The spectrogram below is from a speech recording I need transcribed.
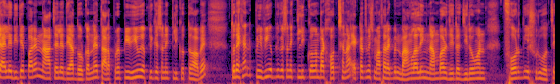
চাইলে দিতে পারেন, না চাইলে দেওয়ার দরকার নেই। তারপরে প্রিভিউ অ্যাপ্লিকেশনে ক্লিক করতে হবে। তো দেখেন প্রিভিউ অ্যাপ্লিকেশনে ক্লিক করলাম বাট হচ্ছে না। একটা জিনিস মাথায় রাখবেন, বাংলা লিঙ্ক নাম্বার যেটা জিরো ওয়ান ফোর দিয়ে শুরু হচ্ছে,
